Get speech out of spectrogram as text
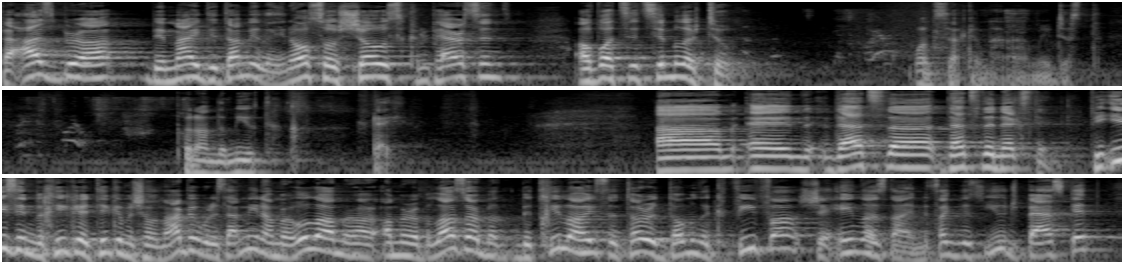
Va'azbra b'may didamile, and also shows comparisons of what's it similar to. One second, uh, let me just put on the mute. Okay. Um, and that's the that's the next thing. The izin v'chikar tikka mishal marbe. What does that mean? Amar Ula, Amar Abelazar, betchila is the Torah dom lekfifa she'ein laznaim. It's like this huge basket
